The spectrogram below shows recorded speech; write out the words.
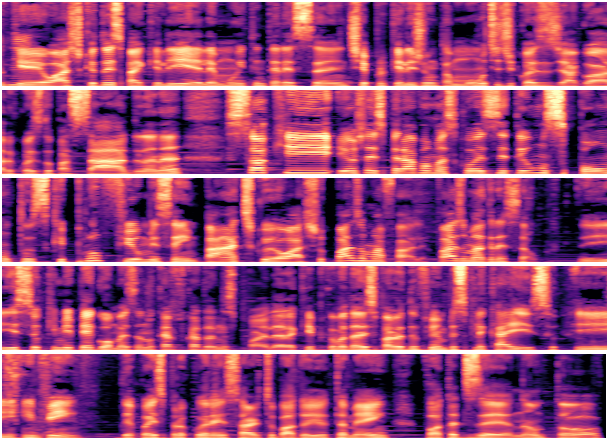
Porque eu acho que o do Spike Lee, ele é muito interessante, porque ele junta um monte de coisas de agora, coisas do passado, né, né? Só que eu já esperava umas coisas e tem uns pontos que pro filme ser empático, eu acho quase uma falha, quase uma agressão. E isso que me pegou, mas eu não quero ficar dando spoiler aqui, porque eu vou dar spoiler do filme pra explicar isso. E, enfim... Depois procurem Sorry to Bother You também. Volto a dizer, não tô.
